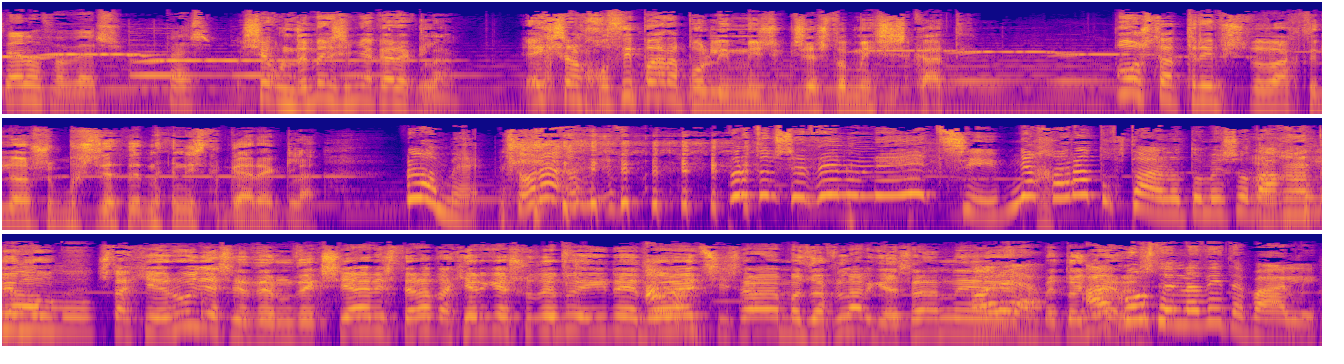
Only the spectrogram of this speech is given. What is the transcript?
Σένα θα δέσω. Πες. Σε έχουν δεμένοι σε μια καρέκλα. Έχεις αγχωθεί πάρα πολύ, μη σου ξεστομίσει κάτι. Πώς θα τρίψεις το δάχτυλό σου που είσαι δεμένη στην καρέκλα; Πλάμε. Τώρα. Πρώτον σε δένουν έτσι. Μια χαρά το φτάνω το Αγάπη μεσοδάχτυλό μου, μου. στα χερούλια σε δένουν δεξιά-αριστερά. Τα χέρια σου δεν είναι εδώ έτσι, σαν ματζαφλάρια, σαν ε, Ωραία. μπετονιέρες. Ακούστε να δείτε πάλι.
